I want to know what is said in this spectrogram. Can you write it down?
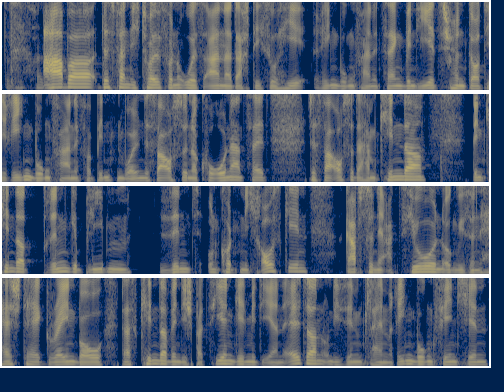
Das halt Aber das fand ich toll von den USA. Und da dachte ich so, hey, Regenbogenfahne zeigen, wenn die jetzt schon dort die Regenbogenfahne verbinden wollen. Das war auch so in der Corona-Zeit. Das war auch so, da haben Kinder, wenn Kinder drin geblieben sind und konnten nicht rausgehen, gab es so eine Aktion, irgendwie so ein Hashtag Rainbow, dass Kinder, wenn die spazieren gehen mit ihren Eltern und die sehen einen kleinen Regenbogenfähnchen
